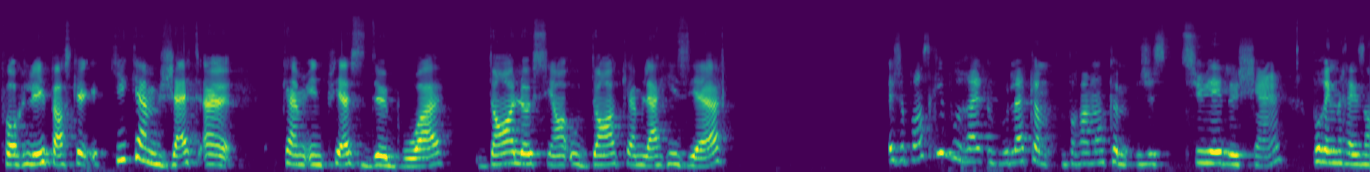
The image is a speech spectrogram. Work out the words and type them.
pour lui parce que qui comme jette un, comme une pièce de bois dans l'océan ou dans comme la rizière. Je pense qu'il voulait, voulait comme vraiment comme juste tuer le chien pour une raison,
